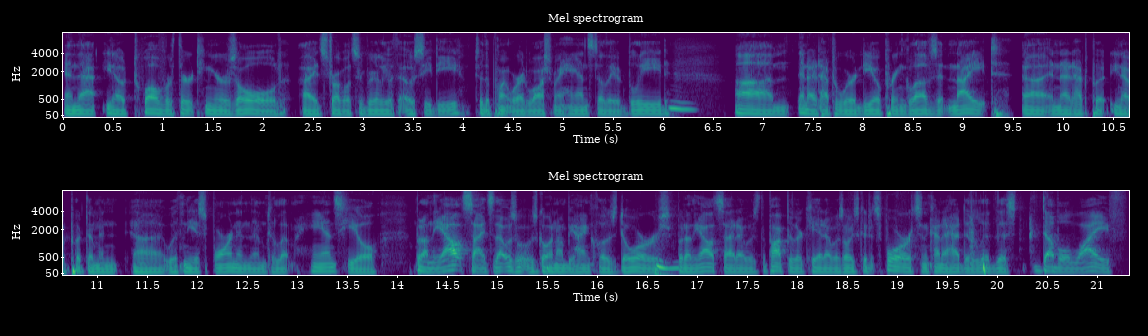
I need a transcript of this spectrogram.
And that, you know, 12 or 13 years old, I had struggled severely with OCD to the point where I'd wash my hands till they would bleed. Um, and I'd have to wear neoprene gloves at night, uh, and I'd have to put, you know, put them in uh, with Neosporin in them to let my hands heal. But on the outside, so that was what was going on behind closed doors. But on the outside, I was the popular kid. I was always good at sports and kind of had to live this double life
